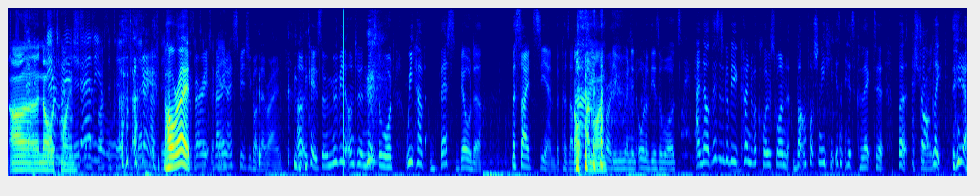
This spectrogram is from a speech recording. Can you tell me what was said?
Uh, no, it's mine. This Share is the frosted award. tips. Let him Okay. All right. Very, very okay? nice speech you got there, Ryan. Uh, okay, so moving on to the next award, we have Best Builder, besides CM, because Oh, I'm CM on. already winning all of these awards. And now this is gonna be kind of a close one, but unfortunately he isn't here to collect it. But like, yeah,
